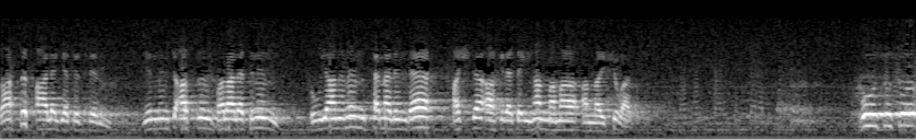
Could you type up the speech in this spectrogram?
rasıh hale getirsin. 20. asrın falaletinin, tuğyanının temelinde haşre ahirete inanmama anlayışı var. Bu hususu,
